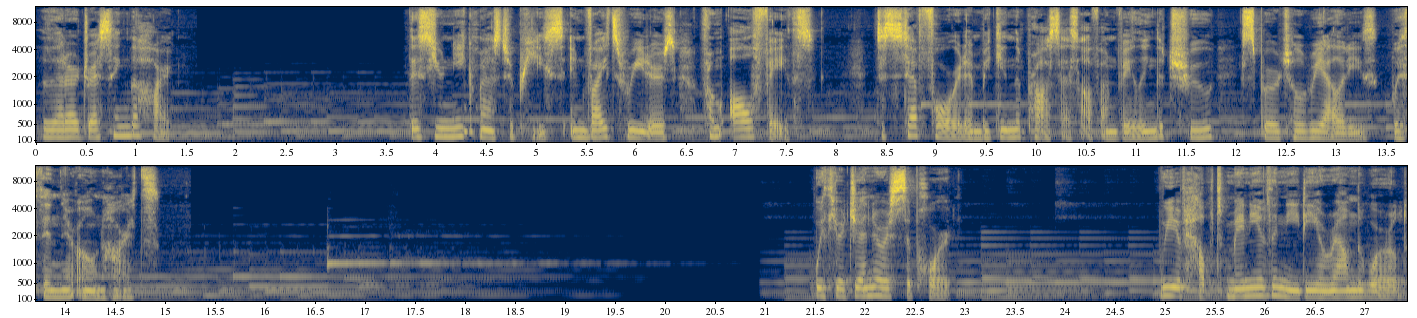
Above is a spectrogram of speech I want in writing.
that are dressing the heart. This unique masterpiece invites readers from all faiths to step forward and begin the process of unveiling the true spiritual realities within their own hearts. With your generous support, we have helped many of the needy around the world.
